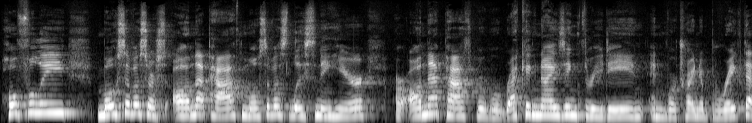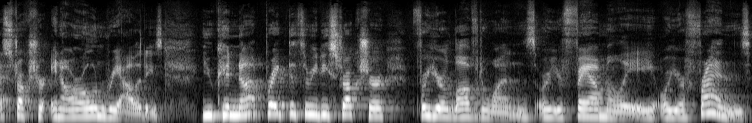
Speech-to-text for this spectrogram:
Hopefully, most of us are on that path. Most of us listening here are on that path where we're recognizing 3D and we're trying to break that structure in our own realities. You cannot break the 3D structure for your loved ones or your family or your friends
